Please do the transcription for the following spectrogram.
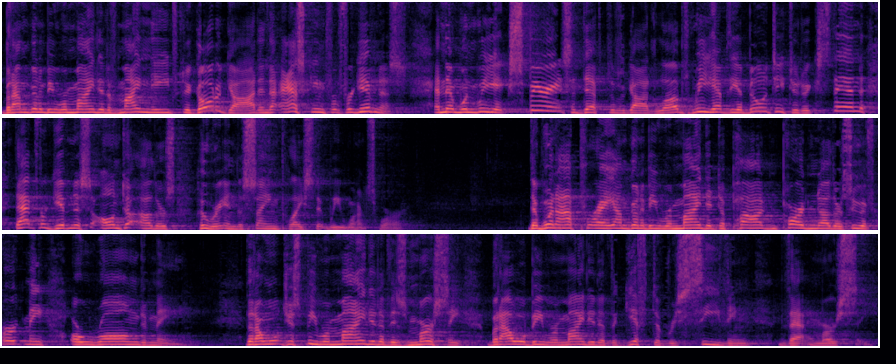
but I'm going to be reminded of my need to go to God and to ask Him for forgiveness. And then when we experience the depth of God's love, we have the ability to extend that forgiveness onto others who were in the same place that we once were. That when I pray, I'm going to be reminded to pardon, pardon others who have hurt me or wronged me. That I won't just be reminded of His mercy, but I will be reminded of the gift of receiving that mercy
